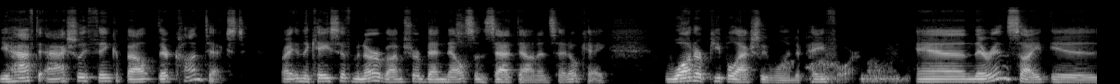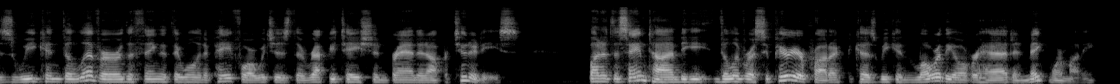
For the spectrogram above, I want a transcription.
you have to actually think about their context, right? In the case of Minerva, I'm sure Ben Nelson sat down and said, okay, what are people actually willing to pay for? And their insight is we can deliver the thing that they're willing to pay for, which is the reputation, brand, and opportunities. But at the same time, be, deliver a superior product because we can lower the overhead and make more money,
